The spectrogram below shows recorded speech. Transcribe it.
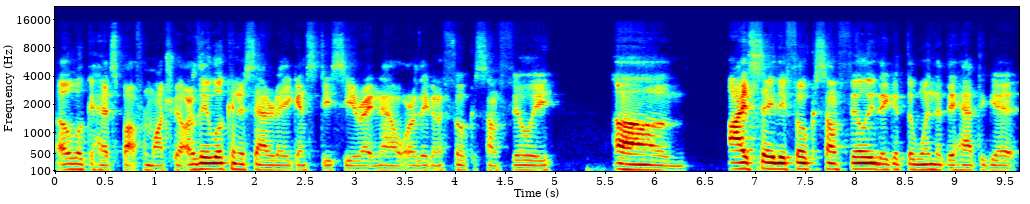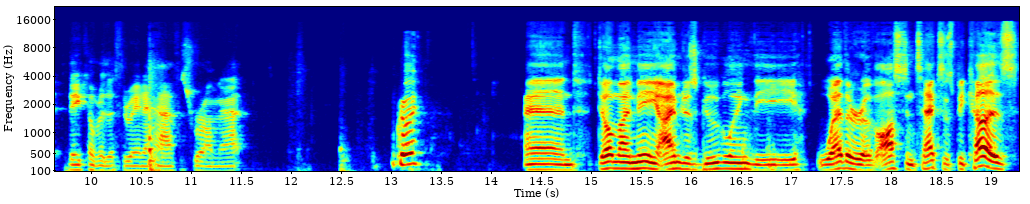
a look ahead spot for Montreal? Are they looking to Saturday against DC right now, or are they going to focus on Philly? Um, I say they focus on Philly. They get the win that they had to get. They cover the three and a half. Is where I'm at. Okay. And don't mind me. I'm just googling the weather of Austin, Texas, because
